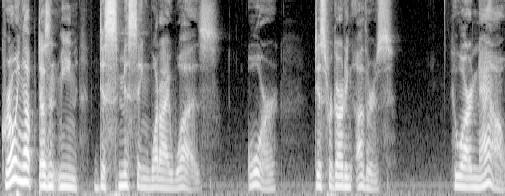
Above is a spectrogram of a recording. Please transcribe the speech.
Growing up doesn't mean dismissing what I was or disregarding others who are now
